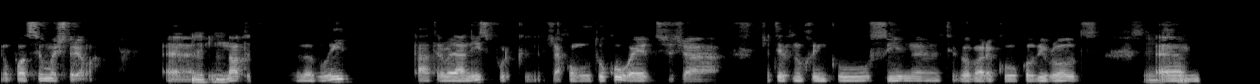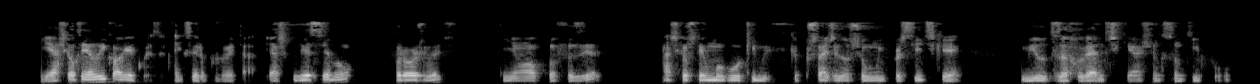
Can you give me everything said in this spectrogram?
ele pode ser uma estrela. Uh, uhum. Nota-se da WWE está a trabalhar nisso porque já lutou com o Edge, já, já teve no ring com o Cena, teve agora com o Cody Rhodes. Sim, um, E acho que ele tem ali qualquer coisa que tem que ser aproveitado. E acho que podia ser bom para os dois. Tinham algo para fazer. Acho que eles têm uma boa química, que a personagem deles são muito parecidos, que é miúdos arrogantes que acham que são tipo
